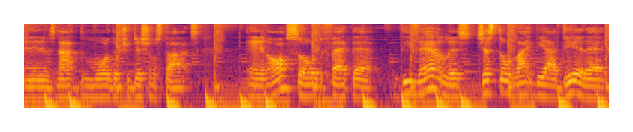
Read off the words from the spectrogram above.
and it's not the more the traditional stocks, and also the fact that these analysts just don't like the idea that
